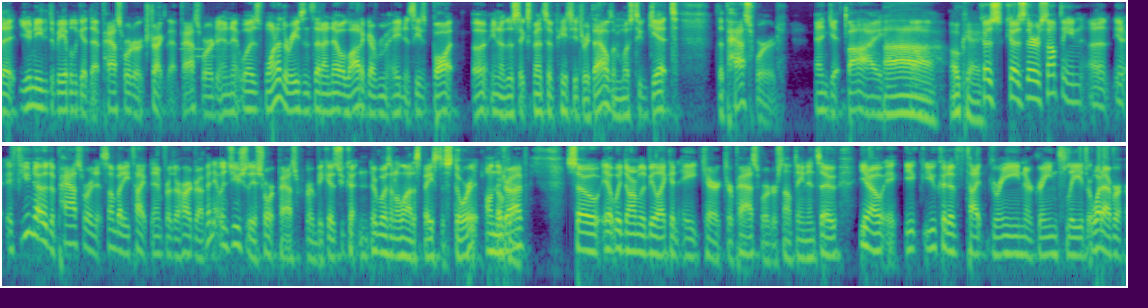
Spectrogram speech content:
that you needed to be able to get that password or extract that password. And it was one of the reasons that I know a lot of government agencies bought, uh, you know, this expensive PC3000 was to get the password and get by. Ah, um, okay. Because because there's something, uh, you know, if you know the password that somebody typed in for their hard drive, and it was usually a short password because you couldn't, there wasn't a lot of space to store it on the okay. drive, so it would normally be like an eight character password or something, and so you know, it, you, you could have typed green or green sleeves or whatever,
